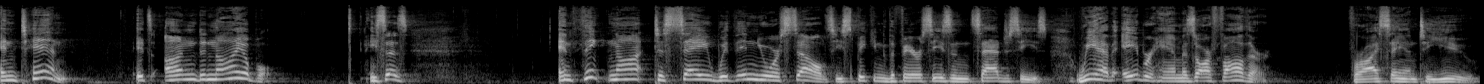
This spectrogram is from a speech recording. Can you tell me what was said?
and 10. It's undeniable. He says, and think not to say within yourselves, he's speaking to the Pharisees and Sadducees, we have Abraham as our father. For I say unto you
